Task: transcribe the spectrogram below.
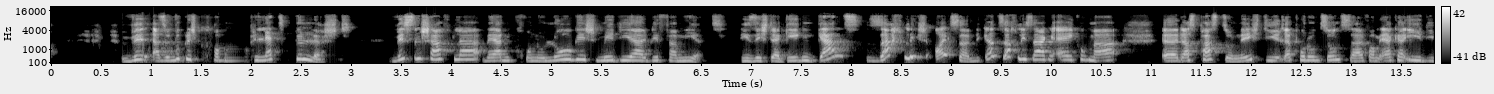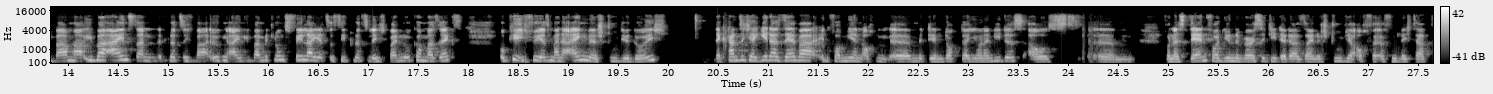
Also wirklich komplett gelöscht. Wissenschaftler werden chronologisch medial diffamiert, die sich dagegen ganz sachlich äußern, die ganz sachlich sagen, ey, guck mal, äh, das passt so nicht. Die Reproduktionszahl vom RKI, die war mal über eins, dann plötzlich war irgendein Übermittlungsfehler, jetzt ist sie plötzlich bei 0,6. Okay, ich führe jetzt meine eigene Studie durch. Da kann sich ja jeder selber informieren, auch äh, mit dem Dr. Ioannidis aus ähm, von der Stanford University, der da seine Studie auch veröffentlicht hat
